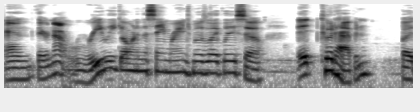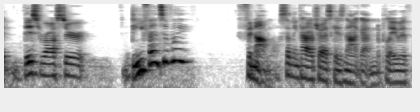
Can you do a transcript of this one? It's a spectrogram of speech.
And they're not really going in the same range, most likely, so it could happen. But this roster, defensively, phenomenal. Something Kyle Trask has not gotten to play with.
